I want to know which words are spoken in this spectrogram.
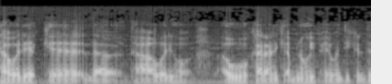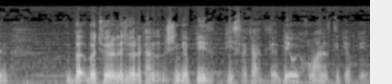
تاوەرێک لە تاوەری ئەو هۆکارانی کە ئەبنەوەی پەیوەندیکردن بە جۆرە لە جۆرەکان ژینگە پیسەکات کە بێ ئەوەی خۆمانەستی پێ بکەین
